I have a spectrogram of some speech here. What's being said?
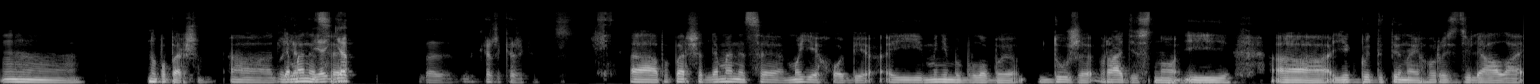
Mm. Ну, по-перше, для я, мене я, це. Я... Да, кажи, кажи. По-перше, для мене це моє хобі, і мені би було б дуже радісно, і якби дитина його розділяла,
